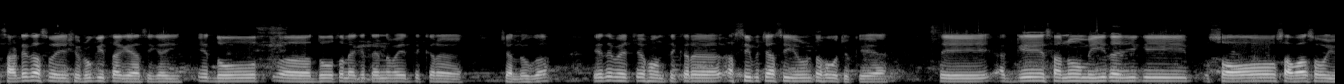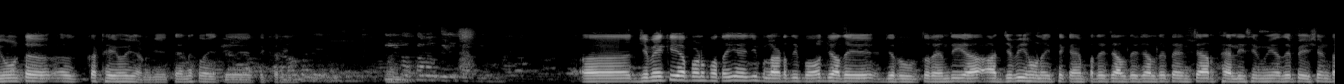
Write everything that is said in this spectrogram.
10:30 ਵਜੇ ਸ਼ੁਰੂ ਕੀਤਾ ਗਿਆ ਸੀਗਾ ਜੀ। ਇਹ 2 2 ਤੋਂ ਲੈ ਕੇ 3 ਵਜੇ ਤੱਕ ਚੱਲੂਗਾ। ਇਹਦੇ ਵਿੱਚ ਹੁਣ ਤੱਕ 80 85 ਯੂਨਿਟ ਹੋ ਚੁੱਕੇ ਆ। ਤੇ ਅੱਗੇ ਸਾਨੂੰ ਉਮੀਦ ਹੈ ਜੀ ਕਿ 100 ਸਵਾ 100 ਯੂਨਿਟ ਇਕੱਠੇ ਹੋ ਜਾਣਗੇ 3 ਵਜੇ ਤੇ ਤੱਕ। ਕੀ ਲੋਕਾਂ ਨੂੰ ਅਪੀਲ ਕਰਦੇ ਹੋ? ਅ, ਜਿਵੇਂ ਕਿ ਆਪਾਂ ਨੂੰ ਪਤਾ ਹੀ ਹੈ ਜੀ ਬਲੱਡ ਦੀ ਬਹੁਤ ਜ਼ਿਆਦਾ ਜ਼ਰੂਰਤ ਰਹਿੰਦੀ ਆ। ਅੱਜ ਵੀ ਹੁਣ ਇੱਥੇ ਕੈਂਪ ਦੇ ਚੱਲਦੇ ਚੱਲਦੇ ਤਿੰਨ ਚਾਰ ਥੈਲੀਸੀਮੀਆ ਦੇ ਪੇਸ਼ੈਂਟ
